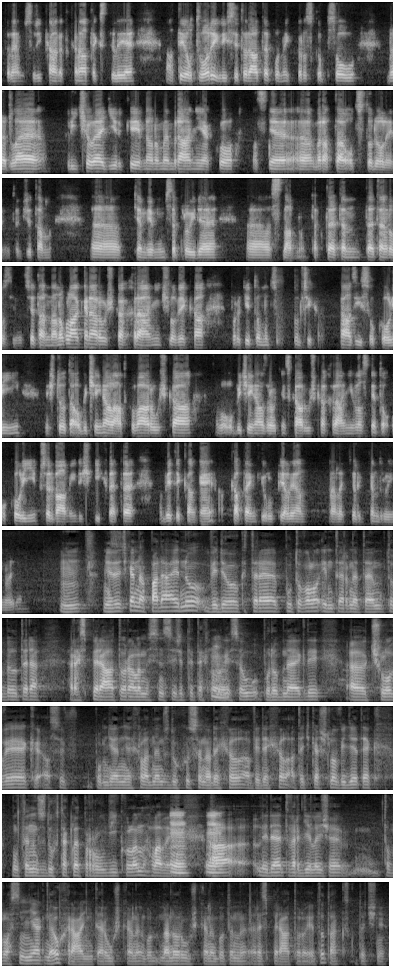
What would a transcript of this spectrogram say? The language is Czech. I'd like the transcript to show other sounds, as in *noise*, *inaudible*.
kterému se říká netkaná textilie a ty otvory, když si to dáte pod mikroskop, jsou vedle klíčové dírky v nanomembráně jako vlastně vrata od stodoly, takže tam těm věmům se projde Eh, snadno. Tak to je ten, to je ten rozdíl. Protože ta nanovlákená rouška chrání člověka proti tomu, co přichází z okolí, když to ta obyčejná látková rouška nebo obyčejná zdravotnická rouška chrání vlastně to okolí před vámi, když kýchnete, aby ty kapenky ulpěly a neletěly k těm druhým lidem. Hmm. Mně teďka napadá jedno video, které putovalo internetem, to byl teda respirátor, ale myslím si, že ty technologie hmm. jsou podobné, kdy eh, člověk asi v poměrně chladném vzduchu se nadechl a vydechl a teďka šlo vidět, jak mu ten vzduch takhle proudí kolem hlavy. Hmm. Hmm. A lidé tvrdili, že to vlastně nějak neochrání ta rouška nebo nanorouška nebo ten respirátor. Je to tak skutečně?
